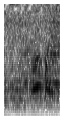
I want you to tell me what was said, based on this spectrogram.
Well, like,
